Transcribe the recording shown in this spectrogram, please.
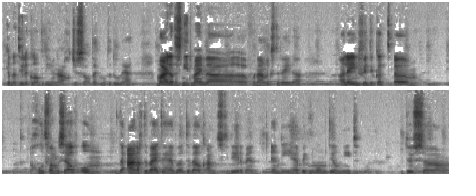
Ik heb natuurlijk klanten die hun nageltjes altijd moeten doen, hè. Maar dat is niet mijn eh, eh, voornamelijkste reden. Alleen vind ik het ehm, goed van mezelf om de aandacht erbij te hebben terwijl ik aan het studeren ben. En die heb ik momenteel niet. Dus eh,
